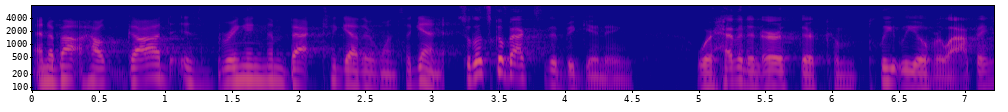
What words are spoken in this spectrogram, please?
and about how God is bringing them back together once again. So let's go back to the beginning, where heaven and earth, they're completely overlapping.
